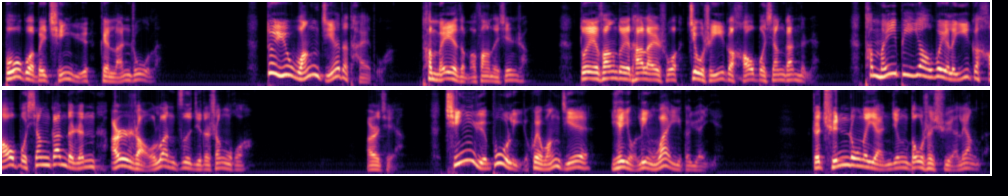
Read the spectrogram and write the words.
不过被秦宇给拦住了。对于王杰的态度，他没怎么放在心上。对方对他来说就是一个毫不相干的人，他没必要为了一个毫不相干的人而扰乱自己的生活。而且啊，秦宇不理会王杰也有另外一个原因：这群众的眼睛都是雪亮的，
